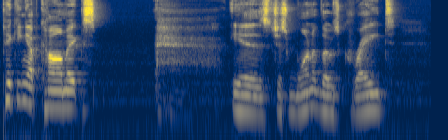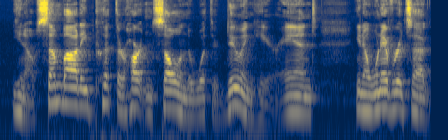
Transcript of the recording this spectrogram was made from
picking up comics is just one of those great you know somebody put their heart and soul into what they're doing here. And you know whenever it's a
